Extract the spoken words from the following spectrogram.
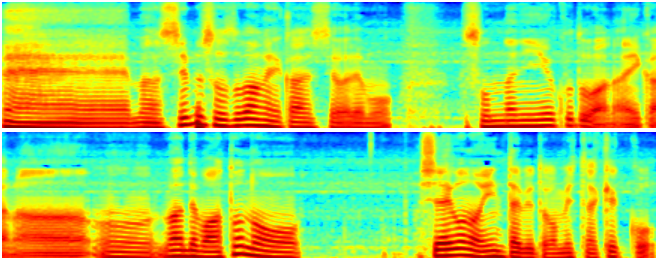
えー、まあ、西武ソフトバンクに関してはでも、そんなに言うことはないかな。うん。まあでも、後の、試合後のインタビューとか見てたら結構、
